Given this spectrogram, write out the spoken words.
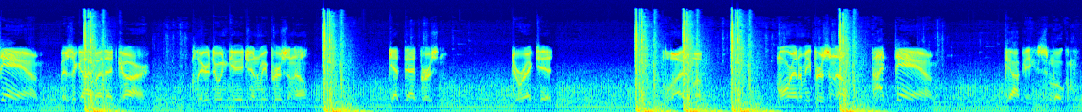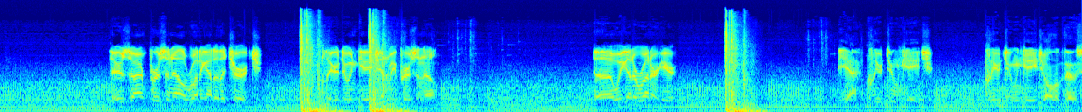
damn! There's a guy by that car. Clear to engage enemy personnel. Get that person. Direct hit. Light him up. More enemy personnel. Hot damn! Copy. Smoke them. There's armed personnel running out of the church. Clear to engage enemy personnel. Uh, we got a runner here. Yeah, cleared to engage. Cleared to engage all of those.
